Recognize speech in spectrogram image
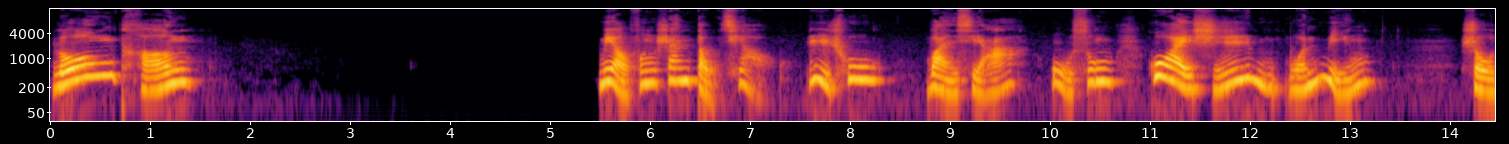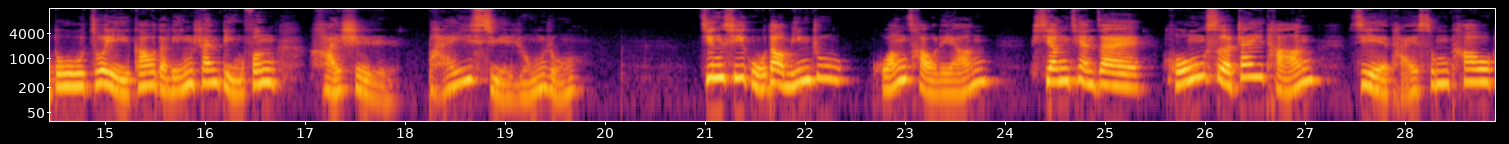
龙腾。妙峰山陡峭，日出晚霞。雾凇，怪石闻名。首都最高的灵山顶峰还是白雪融融。京西古道明珠黄草梁镶嵌在红色斋堂，戒台松涛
